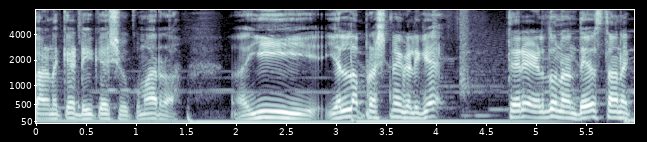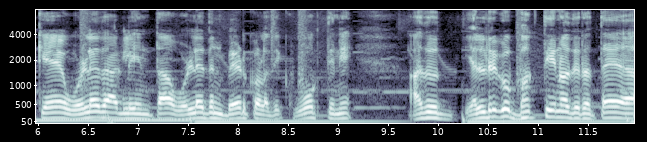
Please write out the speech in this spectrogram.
ಕಾರಣಕ್ಕೆ ಡಿ ಕೆ ಶಿವಕುಮಾರ್, ಈ ಎಲ್ಲ ಪ್ರಶ್ನೆಗಳಿಗೆ ತೆರೆ ಎಳೆದು ನಾನು ದೇವಸ್ಥಾನಕ್ಕೆ ಒಳ್ಳೇದಾಗಲಿ ಅಂತ ಒಳ್ಳೇದನ್ನು ಬೇಡ್ಕೊಳ್ಳೋದಕ್ಕೆ ಹೋಗ್ತೀನಿ. ಅದು ಎಲ್ರಿಗೂ ಭಕ್ತಿ ಅನ್ನೋದಿರುತ್ತೆ. ಆ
